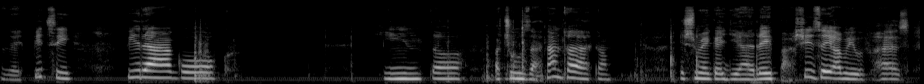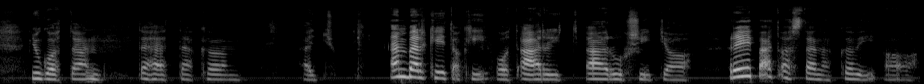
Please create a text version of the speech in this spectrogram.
meg egy pici virágok, hinta, a csúzát nem találtam, és még egy ilyen répás izé, amihez nyugodtan tehettek um, egy emberkét, aki ott árít, árusítja a répát, aztán a kövi, a,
